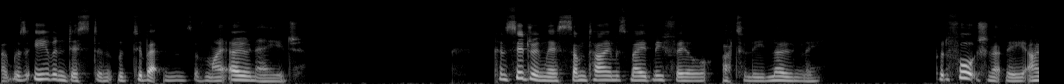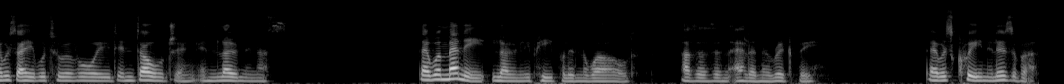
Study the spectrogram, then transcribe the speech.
it was even distant with Tibetans of my own age. Considering this sometimes made me feel utterly lonely. But fortunately, I was able to avoid indulging in loneliness. There were many lonely people in the world other than Eleanor Rigby. There was Queen Elizabeth.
